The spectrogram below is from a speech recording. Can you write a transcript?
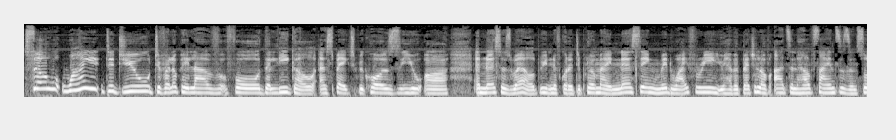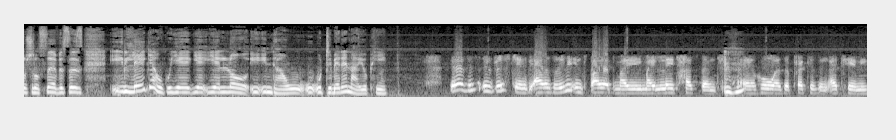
So why did you develop a love for the legal aspect? Because you are a nurse as well. You've got a diploma in nursing, midwifery. You have a bachelor of arts in health sciences and social services. Le ke ngoku law indawo udibene nayo phi? Yeah, this is interesting. I was really inspired by my late husband, uh, who was a practicing attorney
